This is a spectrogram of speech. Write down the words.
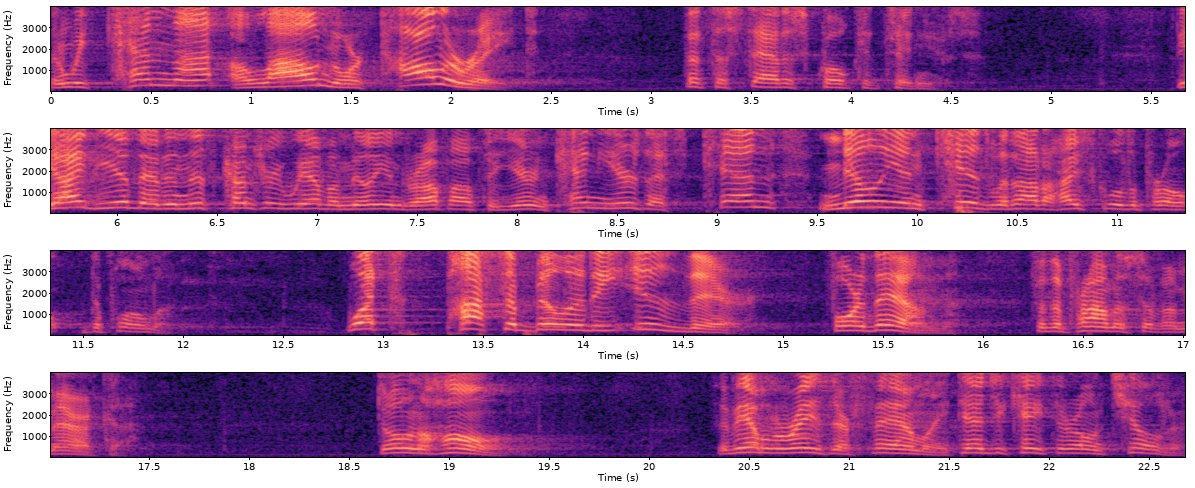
And we cannot allow nor tolerate that the status quo continues. The idea that in this country we have a million dropouts a year, in 10 years, that's 10 million kids without a high school diploma. What possibility is there for them for the promise of America? To own a home, to be able to raise their family, to educate their own children.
